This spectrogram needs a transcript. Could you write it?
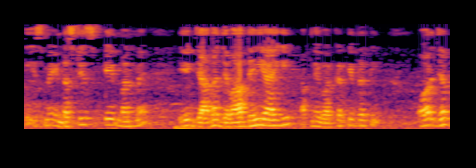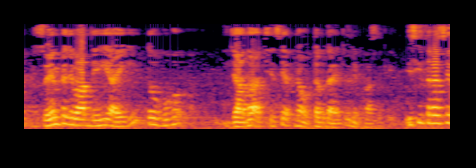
कि इसमें इंडस्ट्रीज़ के मन में एक ज़्यादा जवाबदेही आएगी अपने वर्कर के प्रति और जब स्वयं पे जवाबदेही आएगी तो वो ज़्यादा अच्छे से अपना उत्तरदायित्व निभा सके। इसी तरह से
